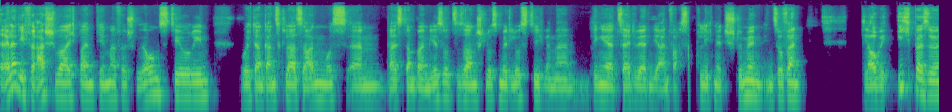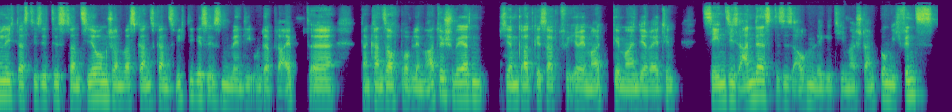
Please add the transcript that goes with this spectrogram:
relativ rasch war ich beim Thema Verschwörungstheorien wo ich dann ganz klar sagen muss, ähm, weil es dann bei mir sozusagen Schluss mit lustig, wenn mir Dinge erzählt werden, die einfach sachlich nicht stimmen. Insofern glaube ich persönlich, dass diese Distanzierung schon was ganz, ganz Wichtiges ist. Und wenn die unterbleibt, äh, dann kann es auch problematisch werden. Sie haben gerade gesagt, für Ihre Marktgemeinderätin sehen Sie es anders. Das ist auch ein legitimer Standpunkt. Ich finde es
